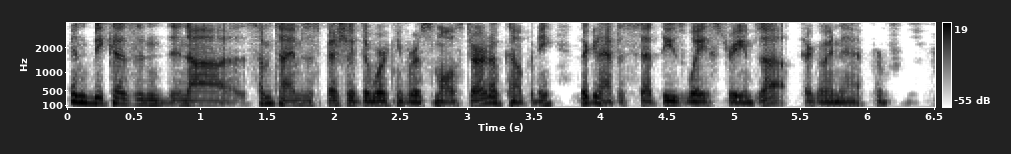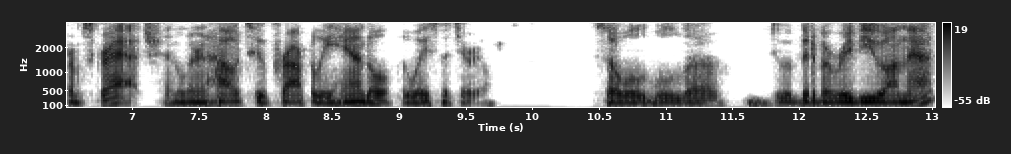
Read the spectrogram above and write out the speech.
And because in, in uh, sometimes, especially if they're working for a small startup company, they're going to have to set these waste streams up. They're going to have from from scratch and learn how to properly handle the waste material. So we'll, we'll uh, do a bit of a review on that.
